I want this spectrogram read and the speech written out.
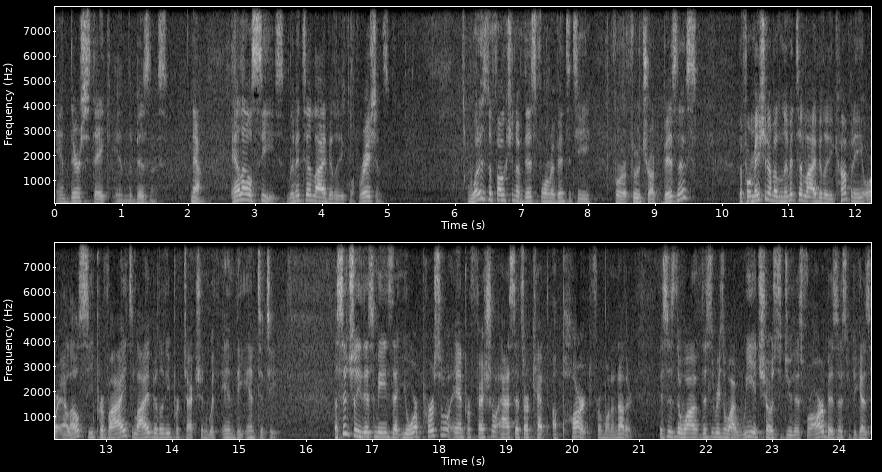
and their stake in the business. Now, LLCs, limited liability corporations. What is the function of this form of entity for a food truck business. The formation of a limited liability company, or LLC, provides liability protection within the entity. Essentially, this means that your personal and professional assets are kept apart from one another. This is the why, this is the reason why we had chose to do this for our business because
